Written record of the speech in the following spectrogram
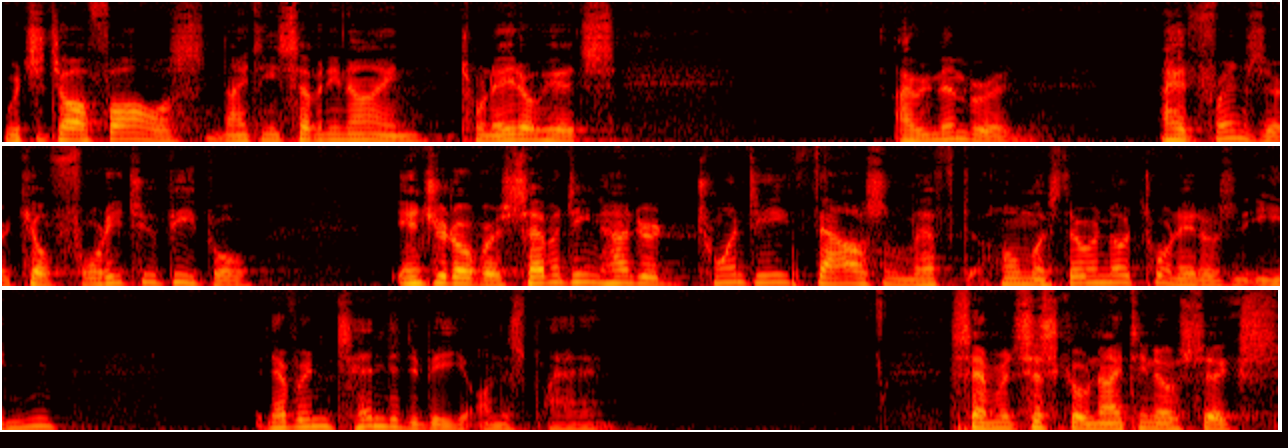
Wichita Falls, 1979, tornado hits. I remember it. I had friends there, killed 42 people, injured over 1,700, 20,000 left homeless. There were no tornadoes in Eden. It never intended to be on this planet. San Francisco, 1906,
